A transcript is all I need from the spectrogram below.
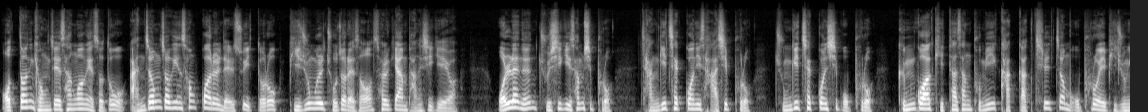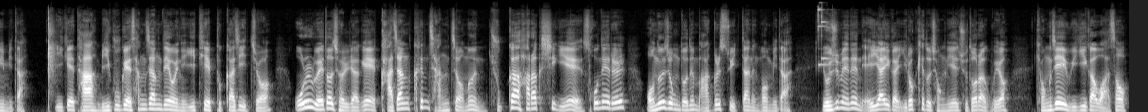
어떤 경제 상황에서도 안정적인 성과를 낼 수 있도록 비중을 조절해서 설계한 방식이에요. 원래는 주식이 30%, 장기 채권이 40%, 중기 채권 15%, 금과 기타 상품이 각각 7.5%의 비중입니다. 이게 다 미국에 상장되어 있는 ETF까지 있죠. 올 웨더 전략의 가장 큰 장점은 주가 하락 시기에 손해를 어느 정도는 막을 수 있다는 겁니다. 요즘에는 AI가 이렇게도 정리해 주더라고요. 경제 위기가 와서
